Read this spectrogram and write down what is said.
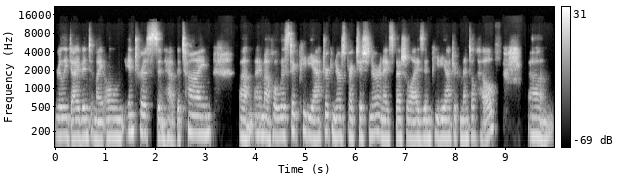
really dive into my own interests and have the time um, i'm a holistic pediatric nurse practitioner and i specialize in pediatric mental health. Um,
